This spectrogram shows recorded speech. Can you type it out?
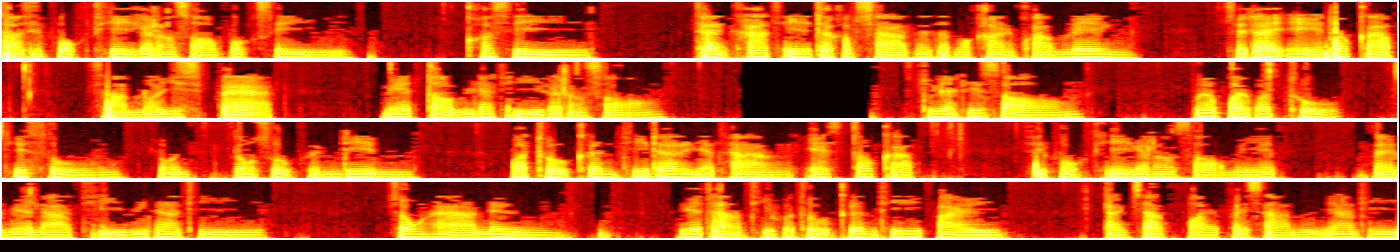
36t กำลัง2บวก4ข้อ 4 แทนค่า t เท่ากับ 3 ในสมการความเร่ง จะได้ a เท่ากับ 328 เมตรต่อวินาทีกำลัง2ตัวอย่างที่ 2 เมื่อปล่อยวัตถุที่สูงลงลงสู่พื้นดิน วัตถุเคลื่อนที่ได้ระยะทาง s เท่ากับ 16t กำลัง2เมตร ในเวลา t วินาที จงหา 1. ระยะทางที่วัตถุเคลื่อนที่ไปหลังจากปล่อยไป 3 วินาที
